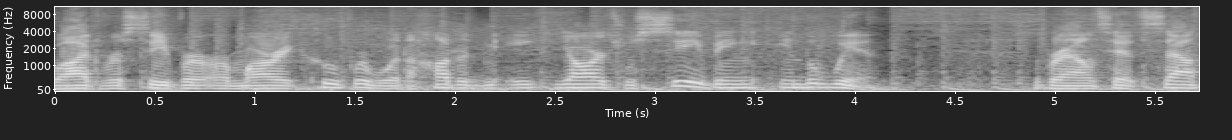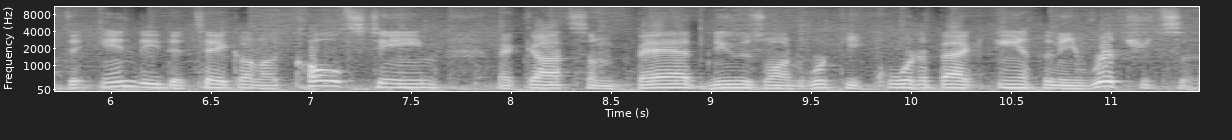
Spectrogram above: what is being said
Wide receiver Amari Cooper with 108 yards receiving in the win. The Browns head south to Indy to take on a Colts team that got some bad news on rookie quarterback Anthony Richardson.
